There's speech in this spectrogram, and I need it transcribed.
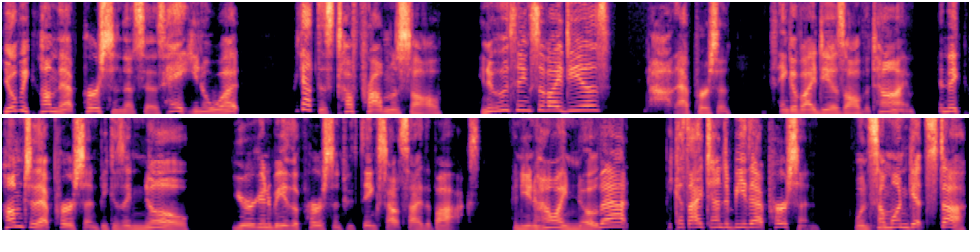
You'll become that person that says, Hey, you know what? We got this tough problem to solve. You know who thinks of ideas? Ah, that person. They think of ideas all the time. And they come to that person because they know you're going to be the person who thinks outside the box. And you know how I know that? Because I tend to be that person. When someone gets stuck,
